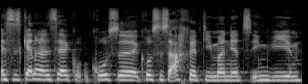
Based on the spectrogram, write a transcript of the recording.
es ist generell eine sehr gro- große, große Sache, die man jetzt irgendwie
